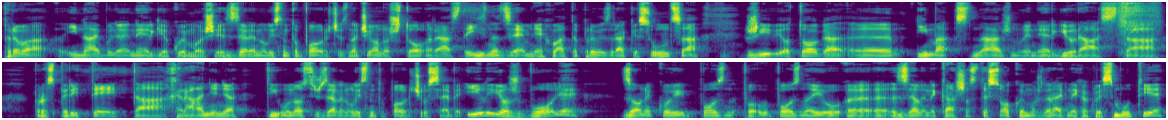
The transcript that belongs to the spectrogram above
prva i najbolja energija koju možeš je zeleno lisnato povrće, znači ono što raste iznad zemlje, hvata prve zrake sunca, živi od toga, e, ima snažnu energiju rasta, prosperiteta, hranjenja, ti unosiš zeleno lisnato povrće u sebe. Ili još bolje, za one koji poznaju e, zelene kašaste sokove, možda raditi nekakve smutije,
